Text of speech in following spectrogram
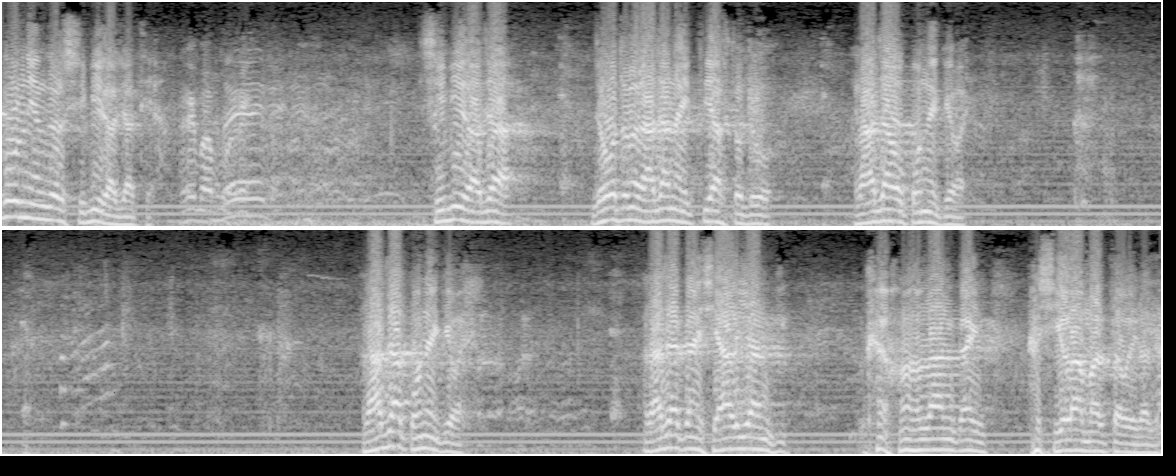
કુળની અંદર સીબી રાજા થયા. શિબી રાજા જો તમે રાજાના ઇતિહાસ તો જુઓ રાજાઓ કોને કહેવાય? રાજા કોને કહેવાય? રાજા કઈ શાળિયા હલાન કાંઈ શેળા મારતા હોય રાજા.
